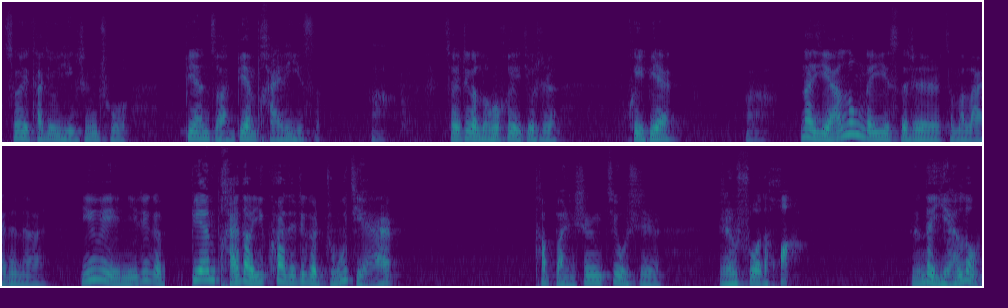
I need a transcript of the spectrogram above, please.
所以它就引申出编纂编排的意思啊。所以这个轮会就是汇编啊。那沿弄的意思是怎么来的呢？因为你这个编排到一块的这个竹简，它本身就是人说的话，人的言论，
